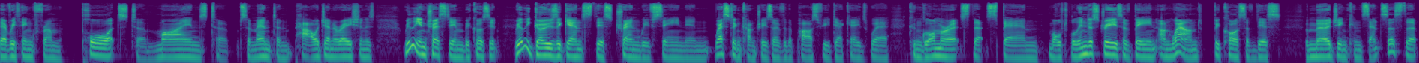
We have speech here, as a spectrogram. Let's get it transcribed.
everything from ports to mines to cement and power generation is really interesting because it really goes against this trend we've seen in Western countries over the past few decades where conglomerates that span multiple industries have been unwound because of this emerging consensus that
